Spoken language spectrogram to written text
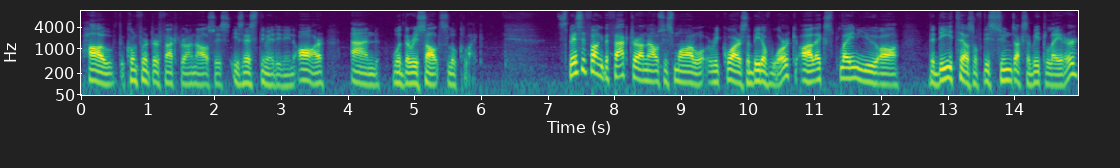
how the confirmatory factor analysis is estimated in R and what the results look like. Specifying the factor analysis model requires a bit of work. I'll explain you uh, the details of this syntax a bit later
